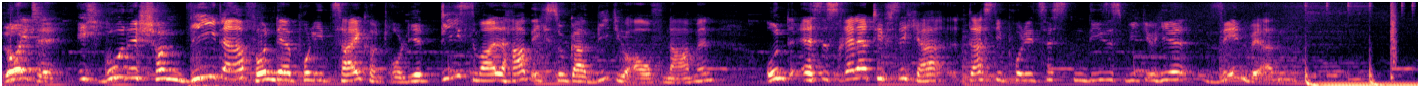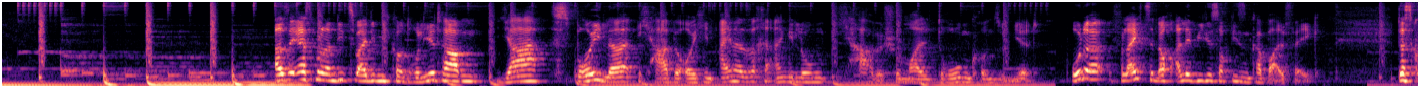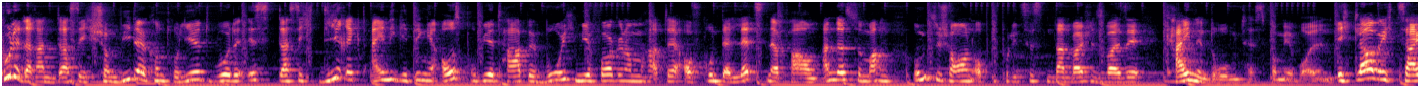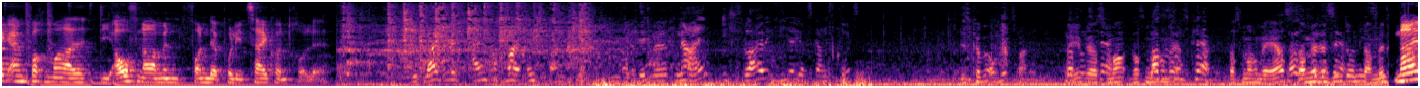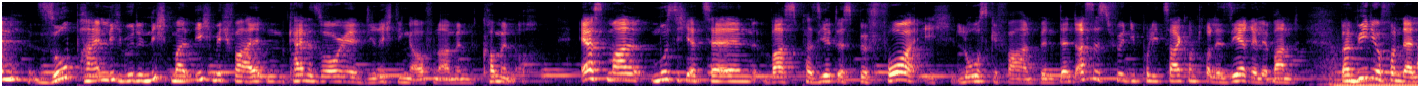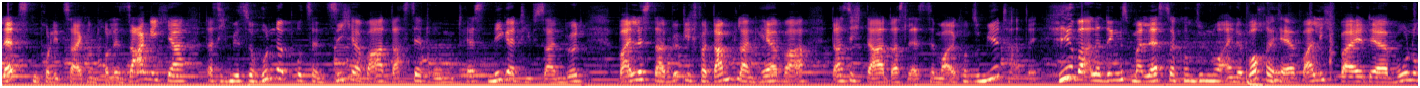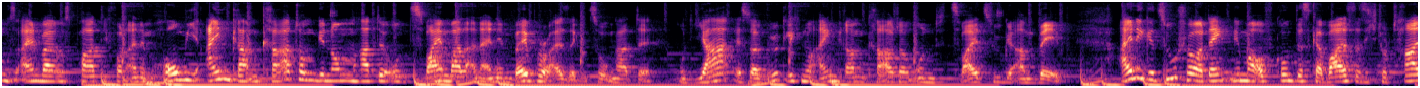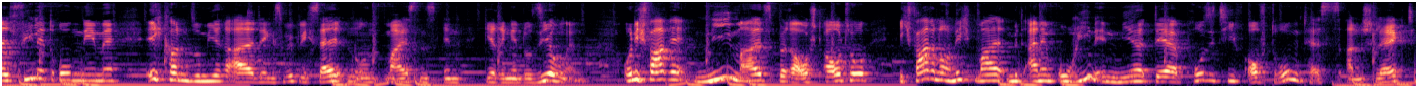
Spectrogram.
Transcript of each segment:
Leute, ich wurde schon wieder von der Polizei kontrolliert. Diesmal habe ich sogar Videoaufnahmen und es ist relativ sicher, dass die Polizisten dieses Video hier sehen werden. Also erstmal an die zwei, die mich kontrolliert haben. Ja, Spoiler, ich habe euch in einer Sache angelogen. Ich habe schon mal Drogen konsumiert. Oder vielleicht sind auch alle Videos auf diesem Kabal fake. Das Coole daran, dass ich schon wieder kontrolliert wurde, ist, dass ich direkt einige Dinge ausprobiert habe, wo ich mir vorgenommen hatte, aufgrund der letzten Erfahrung anders zu machen, um zu schauen, ob die Polizisten dann beispielsweise keinen Drogentest von mir wollen. Ich glaube, ich zeige einfach mal die Aufnahmen von der Polizeikontrolle. Ich bleibe jetzt einfach mal entspannt. Okay? Nein, ich bleibe hier jetzt ganz kurz. Das können wir auch jetzt machen. Lass Nee, uns klären. ma Lass machen es wir, was machen wir erst? Lass damit, klären. damit, Nein, so peinlich würde nicht mal ich mich verhalten. Keine Sorge, die richtigen Aufnahmen kommen noch. Erstmal muss ich erzählen, was passiert ist, bevor ich losgefahren bin, denn das ist für die Polizeikontrolle sehr relevant. Beim Video von der letzten Polizeikontrolle sage ich ja, dass ich mir zu 100% sicher war, dass der Drogentest negativ sein wird, weil es da wirklich verdammt lang her war, dass ich da das letzte Mal konsumiert hatte. Hier war allerdings mein letzter Konsum nur eine Woche her, weil ich bei der Wohnungseinweihungsparty von einem Homie 1 Gramm Kratom genommen hatte und zweimal an einem Vaporizer gezogen hatte. Und ja, es war wirklich nur 1 Gramm Kratom und zwei Züge am Vape. Einige Zuschauer denken immer aufgrund des Kabals, dass ich total viele Drogen nehme. Ich konsumiere allerdings wirklich selten und meistens in geringen Dosierungen. Und ich fahre niemals berauscht Auto. Ich fahre noch nicht mal mit einem Urin in mir, der positiv auf Drogentests anschlägt.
